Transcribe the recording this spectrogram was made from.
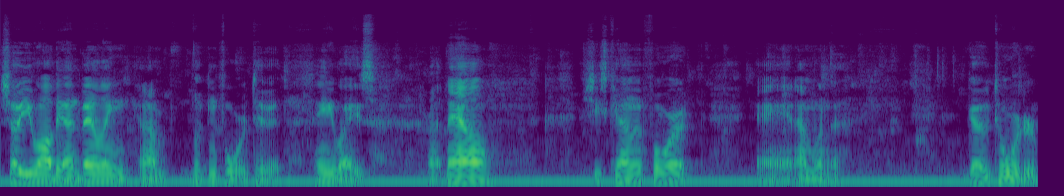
show you all the unveiling, and I'm looking forward to it. Anyways, right now, she's coming for it, and I'm going to go toward her,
